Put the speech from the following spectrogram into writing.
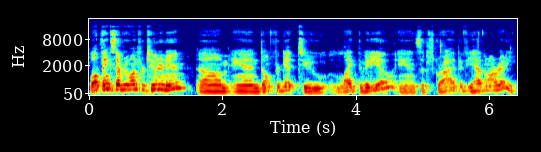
Well, thanks everyone for tuning in. Um, and don't forget to like the video and subscribe if you haven't already.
